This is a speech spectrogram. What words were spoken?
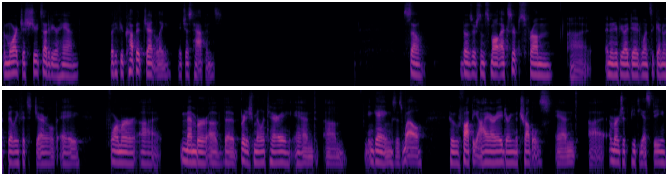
the more it just shoots out of your hand. But if you cup it gently, it just happens. So, those are some small excerpts from uh, an interview I did once again with Billy Fitzgerald, a former uh, member of the British military and um, gangs as well, who fought the IRA during the Troubles and uh, emerged with PTSD.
